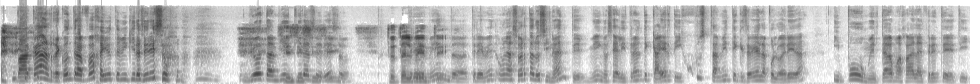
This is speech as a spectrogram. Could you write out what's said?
Bacán, recontra paja, yo también quiero hacer eso. Yo también sí, quiero sí, hacer sí. eso. Totalmente. Tremendo, tremendo. Una suerte alucinante. O sea, literalmente caerte y justamente que se vaya la polvareda y ¡pum! El Taj Mahal al frente de ti.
